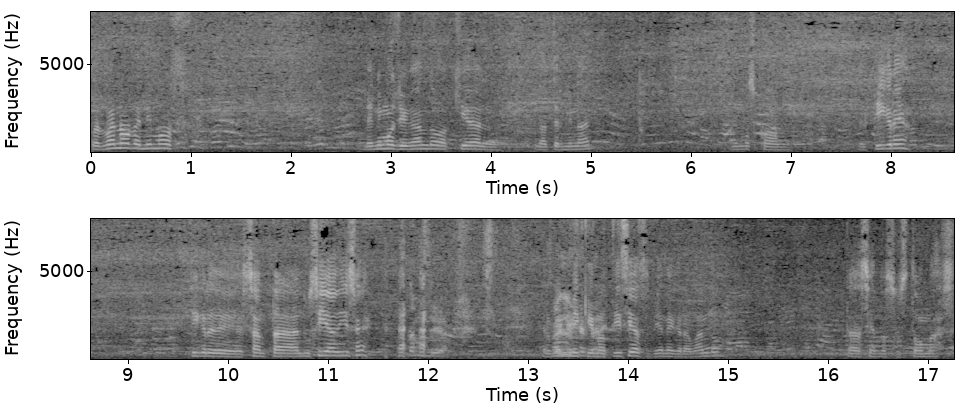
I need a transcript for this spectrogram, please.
Pues bueno, venimos venimos llegando aquí a la terminal. Venimos con el tigre. Tigre de Santa Lucía dice. el buen Mickey Noticias viene grabando. Está haciendo sus tomas.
